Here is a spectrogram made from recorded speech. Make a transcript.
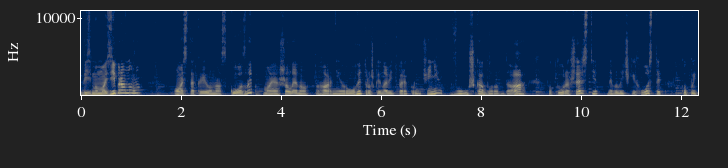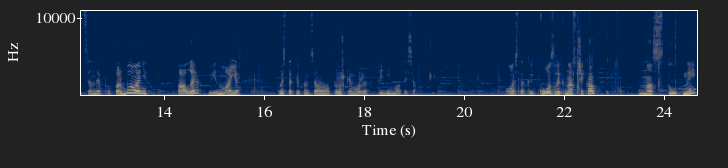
Візьмемо зібраного. Ось такий у нас козлик, має шалено гарні роги, трошки навіть перекручені, вушка, борода, фактура шерсті, невеличкий хвостик, копиця не профарбовані, але він має ось такий функціонал, трошки може підійматися. Ось такий козлик нас чекав. Наступний.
